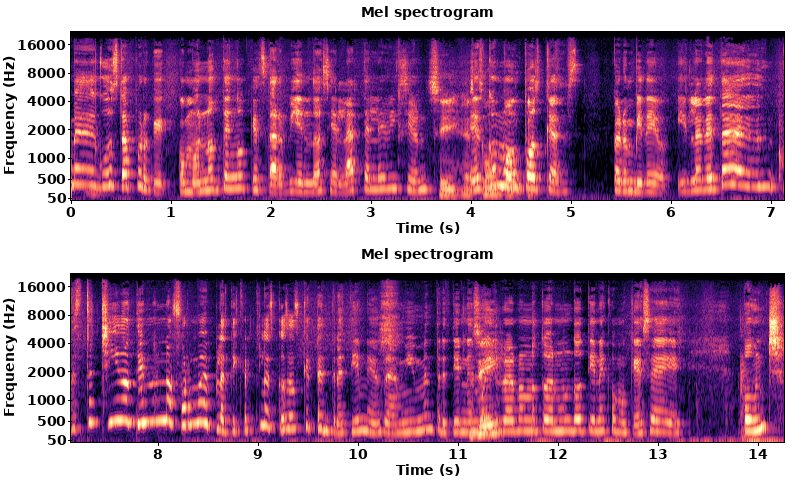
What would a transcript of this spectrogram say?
me gusta porque como no tengo que estar viendo hacia la televisión, Sí, es, como, un podcast. Pero en video. Y la neta, está chido, tiene una forma de platicarte las cosas que te entretiene. O sea, a mí me entretiene, es Sí. muy raro, no todo el mundo tiene como que ese punch,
